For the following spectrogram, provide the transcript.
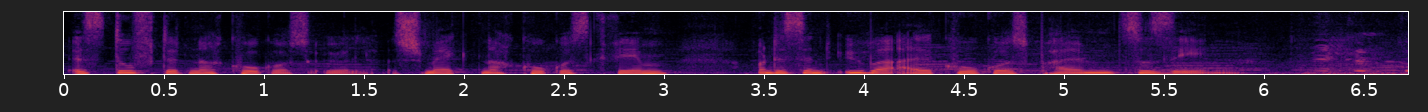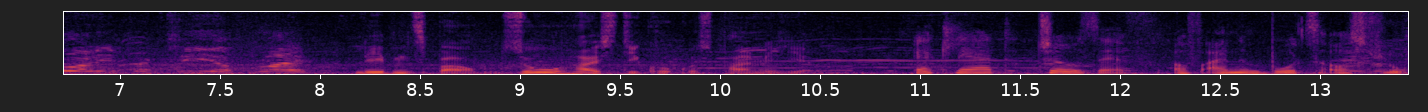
Es duftet nach Kokosöl, es schmeckt nach Kokoscreme und es sind überall Kokospalmen zu sehen. Lebensbaum, so heißt die Kokospalme hier. Erklärt Joseph auf einem Bootsausflug.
